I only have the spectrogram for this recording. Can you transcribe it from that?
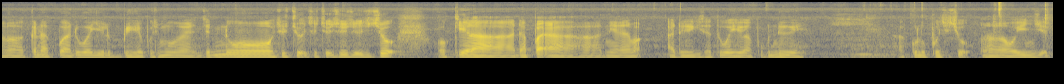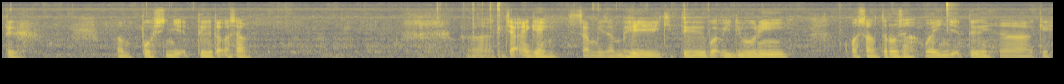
Ha, kenapa ada wire lebih apa semua kan? Jenuh cucuk cucuk cucuk cucuk. Okeylah, dapat ah. Ha, ni nampak ada lagi satu wire apa benda ni. Aku lupa cucuk. Ha, wire injector. Mampus injektor tak pasang ha, Kejap lah geng. Sambil-sambil kita buat video ni Aku pasang terus lah wire injektor ni. Ha, okay.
